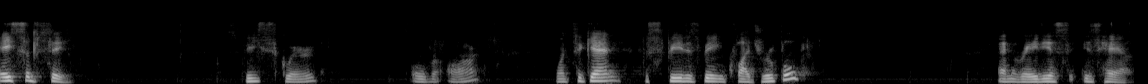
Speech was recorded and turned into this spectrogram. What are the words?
A sub c v squared over r. Once again, the speed is being quadrupled and radius is half.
